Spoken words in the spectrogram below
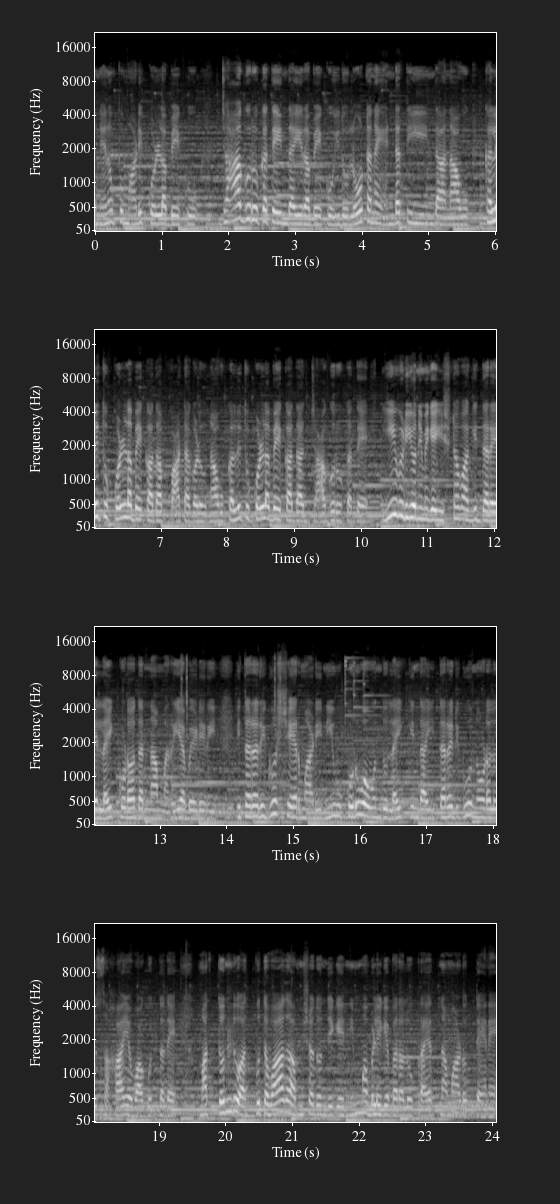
ನೆನಪು ಮಾಡಿಕೊಳ್ಳಬೇಕು. ಜಾಗರೂಕತೆಯಿಂದ ಇರಬೇಕು. ಇದು ಲೋಟನ ಹೆಂಡತಿಯಿಂದ ನಾವು ಕಲಿತುಕೊಳ್ಳಬೇಕಾದ ಪಾಠಗಳು, ನಾವು ಕಲಿತುಕೊಳ್ಳಬೇಕಾದ ಜಾಗರೂಕತೆ. ಈ ವಿಡಿಯೋ ನಿಮಗೆ ಇಷ್ಟವಾಗಿದ್ದರೆ ಲೈಕ್ ಕೊಡೋದನ್ನ ಮರೆಯಬೇಡಿರಿ. ಇತರರಿಗೂ ಶೇರ್ ಮಾಡಿ. ನೀವು ಕೊಡುವ ಒಂದು ಲೈಕಿಂದ ಇತರರಿಗೂ ನೋಡಲು ಸಹಾಯವಾಗುತ್ತದೆ. ಮತ್ತೊಂದು ಅದ್ಭುತವಾದ ಅಂಶದೊಂದಿಗೆ ನಿಮ್ಮ ಬಳಿಗೆ ಬರಲು ಪ್ರಯತ್ನ ಮಾಡುತ್ತೇನೆ.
